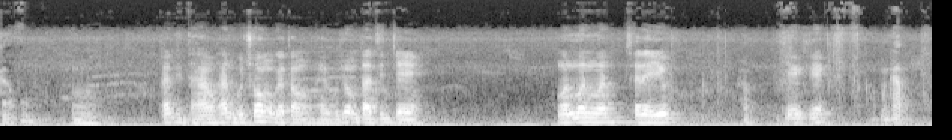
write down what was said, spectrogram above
ครับผมอืมคันที่ถามคันผู้ชมก็ต้องให้ผู้ชมตัดสินใจวันวันวันใช่ได้อยู่ครับโอเคโอเค ขอบคุณครับ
